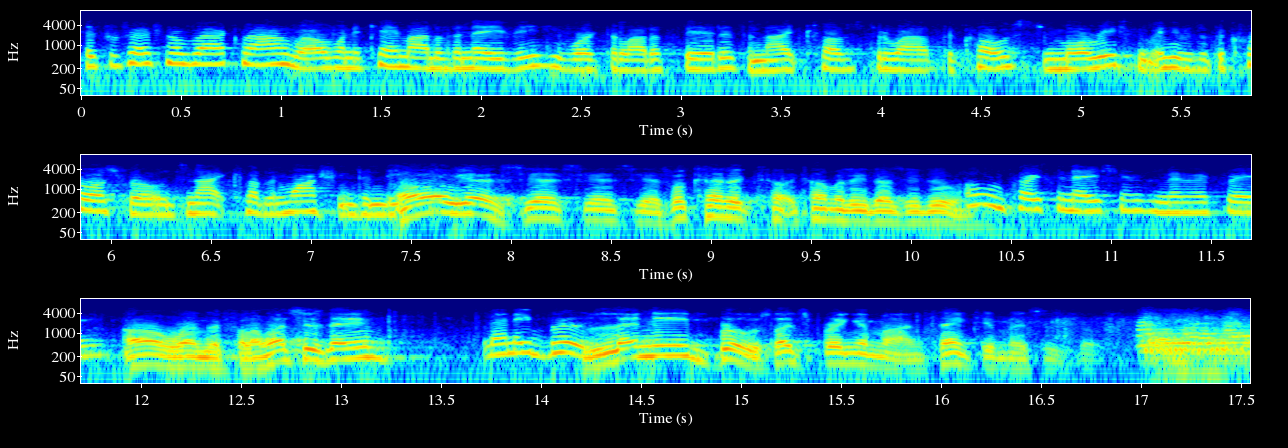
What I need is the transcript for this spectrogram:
His professional background, well, when he came out of the Navy, he worked a lot of theaters and nightclubs throughout the coast, and more recently he was at the Crossroads nightclub in Washington, D.C. Oh, yes, yes, yes, yes. What kind of co- comedy does he do? Oh, impersonations, mimicry. Oh, wonderful. And what's his name? Lenny Bruce. Lenny Bruce. Let's bring him on. Thank you, Mrs. Bruce.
